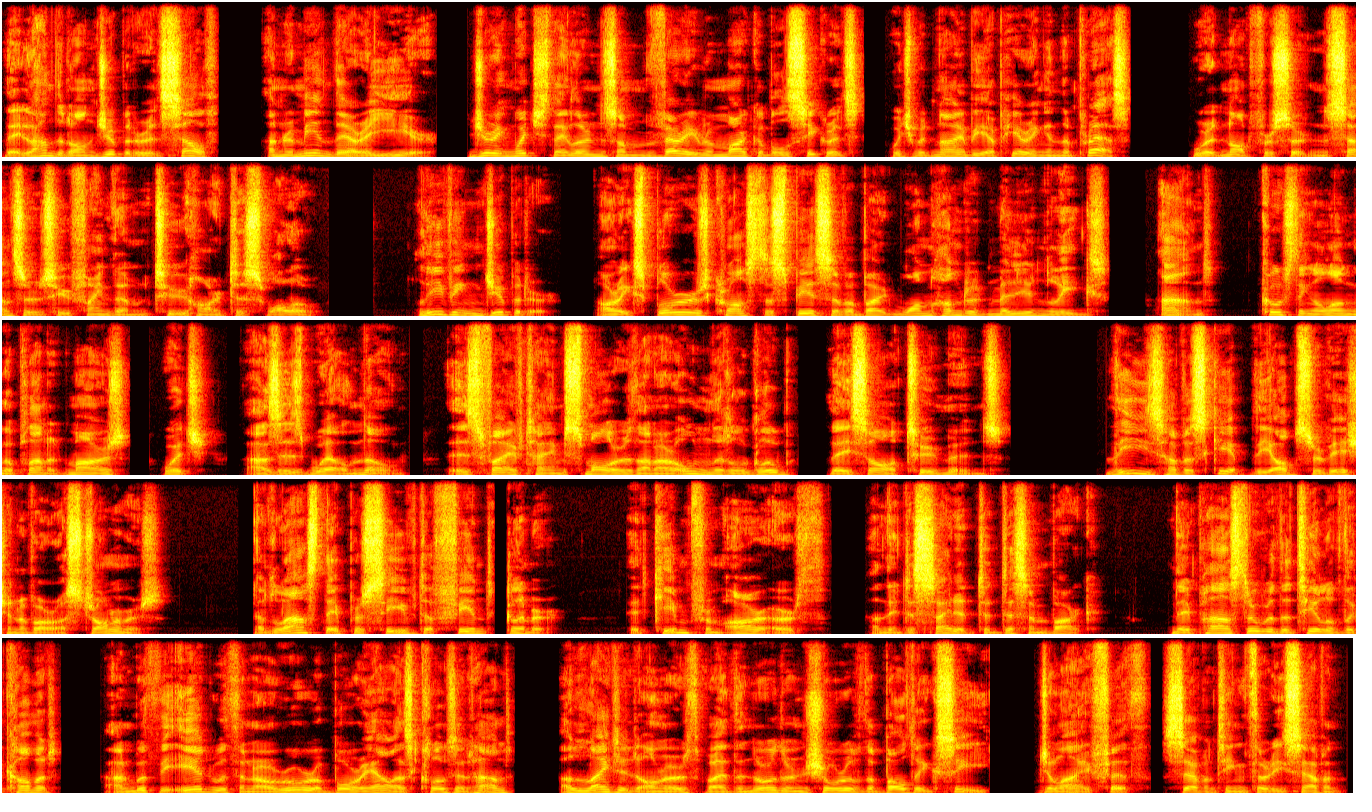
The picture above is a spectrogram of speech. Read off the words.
They landed on Jupiter itself and remained there a year, during which they learned some very remarkable secrets which would now be appearing in the press, were it not for certain censors who find them too hard to swallow. Leaving Jupiter, our explorers crossed a space of about 100 million leagues, and, coasting along the planet Mars, which, as is well known, is five times smaller than our own little globe, they saw two moons. These have escaped the observation of our astronomers. At last they perceived a faint glimmer. It came from our Earth, and they decided to disembark. They passed over the tail of the comet, and with the aid with an aurora borealis close at hand, alighted on Earth by the northern shore of the Baltic Sea, July 5, 1737.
